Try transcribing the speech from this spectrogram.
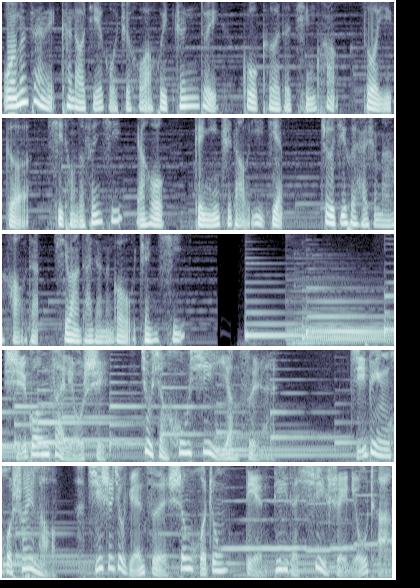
我们在看到结果之后啊，会针对顾客的情况做一个。系统的分析，然后给您指导意见，这个机会还是蛮好的，希望大家能够珍惜。时光在流逝，就像呼吸一样自然。疾病或衰老，其实就源自生活中点滴的细水流长。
